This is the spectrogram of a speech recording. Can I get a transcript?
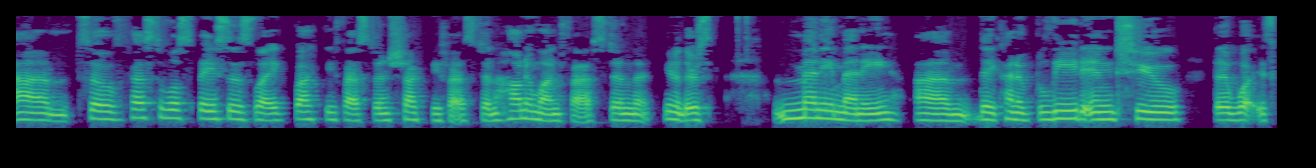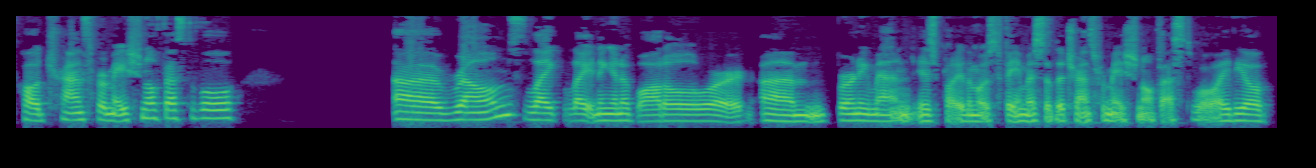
Um, so festival spaces like Bhakti Fest and Shakti Fest and Hanuman Fest, and you know, there's many, many. Um, they kind of bleed into the what is called transformational festival uh, realms, like Lightning in a Bottle or um, Burning Man is probably the most famous of the transformational festival ideal.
